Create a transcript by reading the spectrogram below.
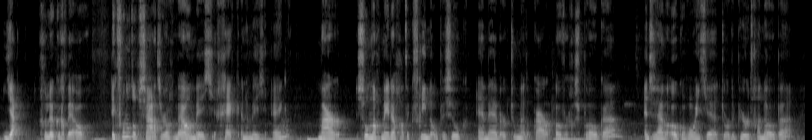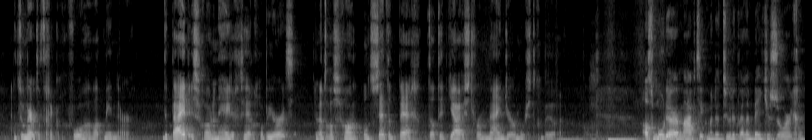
Ja, gelukkig wel. Ik vond het op zaterdag wel een beetje gek en een beetje eng. Maar zondagmiddag had ik vrienden op bezoek en we hebben er toen met elkaar over gesproken. En toen zijn we ook een rondje door de buurt gaan lopen. En toen werd dat gekke gevoel wel wat minder. De pijp is gewoon een hele gezellige buurt. En het was gewoon ontzettend pech dat dit juist voor mijn deur moest gebeuren. Als moeder maakte ik me natuurlijk wel een beetje zorgen.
